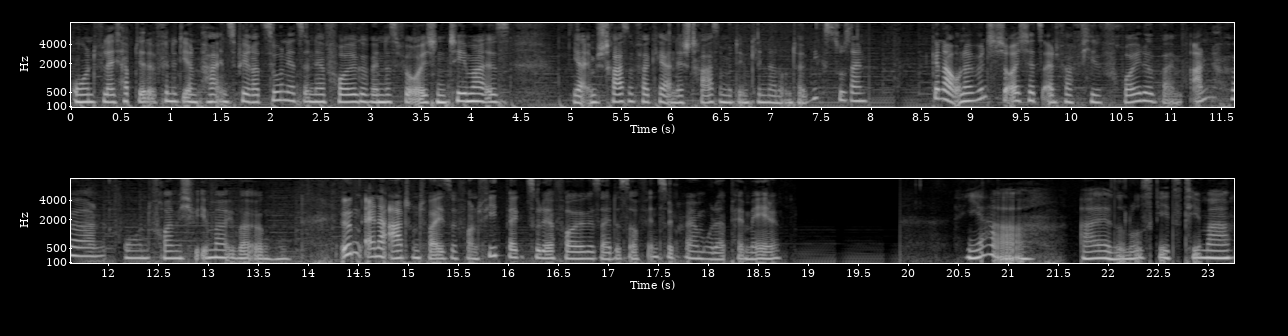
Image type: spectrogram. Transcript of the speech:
und vielleicht habt ihr, findet ihr ein paar Inspirationen jetzt in der Folge, wenn das für euch ein Thema ist, ja, im Straßenverkehr an der Straße mit den Kindern unterwegs zu sein. Genau, und dann wünsche ich euch jetzt einfach viel Freude beim Anhören und freue mich wie immer über irgendein, irgendeine Art und Weise von Feedback zu der Folge, sei es auf Instagram oder per Mail. Ja, also los geht's. Thema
